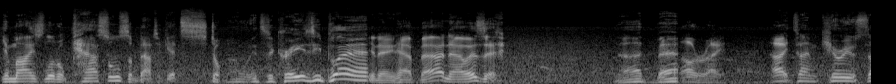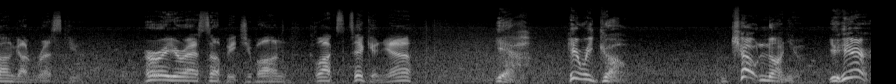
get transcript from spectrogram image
Yamai's little castle's about to get stolen. Oh, it's a crazy plan. It ain't half bad now, is it? Not bad. All right. High time Kiryu-san got rescued. Hurry your ass up, Ichiban. Clock's ticking, yeah? Yeah, here we go. I'm counting on you. You hear?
